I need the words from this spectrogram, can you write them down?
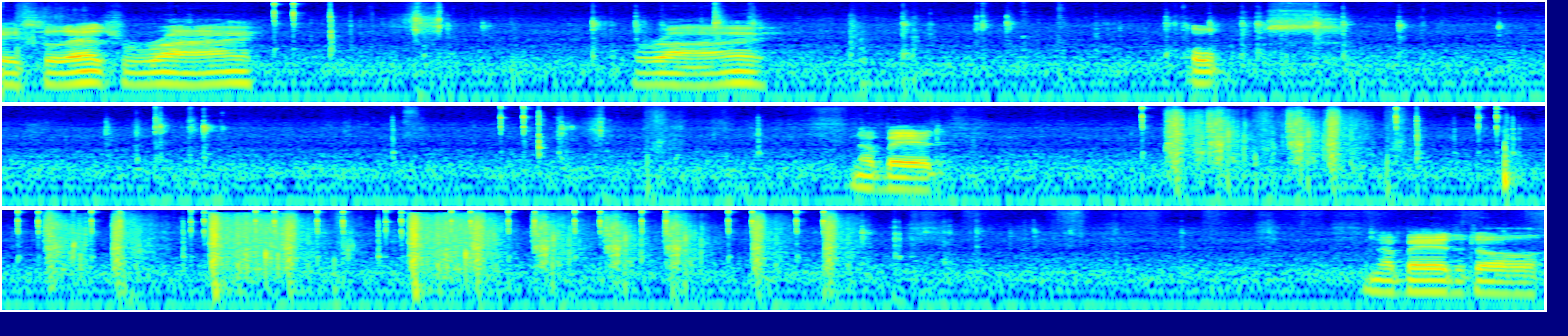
Okay, so that's rye. Rye. Oats. Not bad. Not bad at all.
